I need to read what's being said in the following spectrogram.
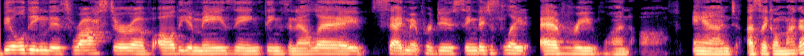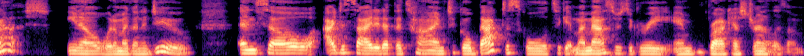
building this roster of all the amazing things in LA, segment producing. They just laid everyone off. And I was like, oh my gosh, You know, what am I going to do? And so I decided at the time to go back to school to get my master's degree in broadcast journalism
